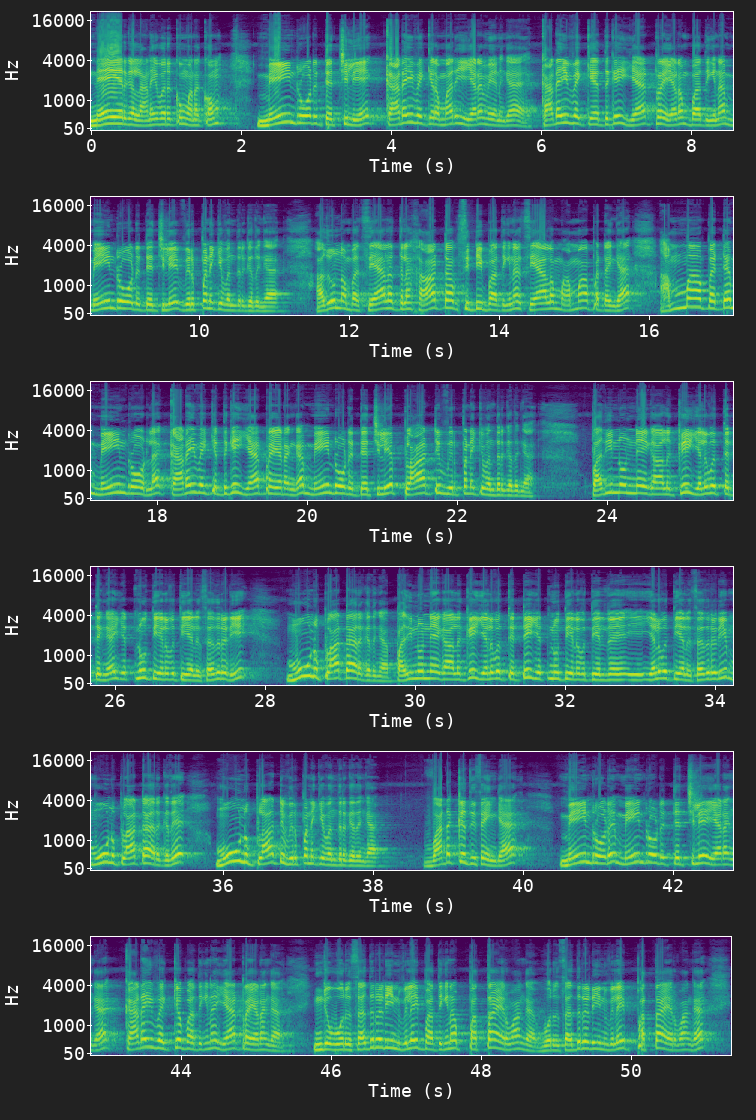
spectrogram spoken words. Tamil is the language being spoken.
நேயர்கள் அனைவருக்கும் வணக்கம். மெயின் ரோடு டச்சிலேயே கடை வைக்கிற மாதிரி இடம் வேணுங்க. கடை வைக்கிறதுக்கு ஏற்ற இடம் பார்த்தீங்கன்னா மெயின் ரோடு டச்சிலே விற்பனைக்கு வந்திருக்குதுங்க. அதுவும் நம்ம சேலத்தில் ஹார்ட் ஆஃப் சிட்டி பார்த்தீங்கன்னா சேலம் அம்மாப்பேட்டைங்க. அம்மாப்பேட்டை மெயின் ரோடில் கடை வைக்கிறதுக்கு ஏற்ற இடங்க. மெயின் ரோடு டச்சிலேயே பிளாட்டு விற்பனைக்கு வந்திருக்குதுங்க. பதினொன்னே காலுக்கு எழுவத்தெட்டுங்க. எட்நூற்றி எழுபத்தி ஏழு சதுரடி. மூணு பிளாட்டாக இருக்குதுங்க. பதினொன்னே காலுக்கு எழுவத்தெட்டு எட்நூற்றி எழுபத்தி ஏழு எழுபத்தி ஏழு சதுரடி மூணு பிளாட்டாக இருக்குது. மூணு பிளாட்டு விற்பனைக்கு வந்திருக்குதுங்க. வடக்கு திசைங்க. மெயின் ரோடு மெயின் ரோடு டச்சிலே இடங்க. கடை வைக்க பார்த்தீங்கன்னா ஏற்ற இடங்க. இங்கே ஒரு சதுரடியின் விலை பார்த்தீங்கன்னா பத்தாயிரரூவாங்க ஒரு சதுரடியின் விலை பத்தாயிரரூவாங்க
